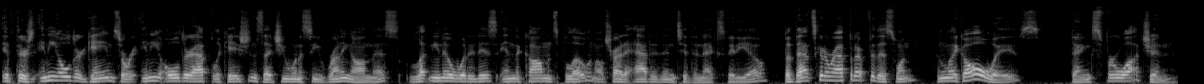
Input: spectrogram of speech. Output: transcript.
If there's any older games or any older applications that you want to see running on this, let me know what it is in the comments and I'll try to add it into the next video. But that's going to wrap it up for this one. And like always, thanks for watching.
